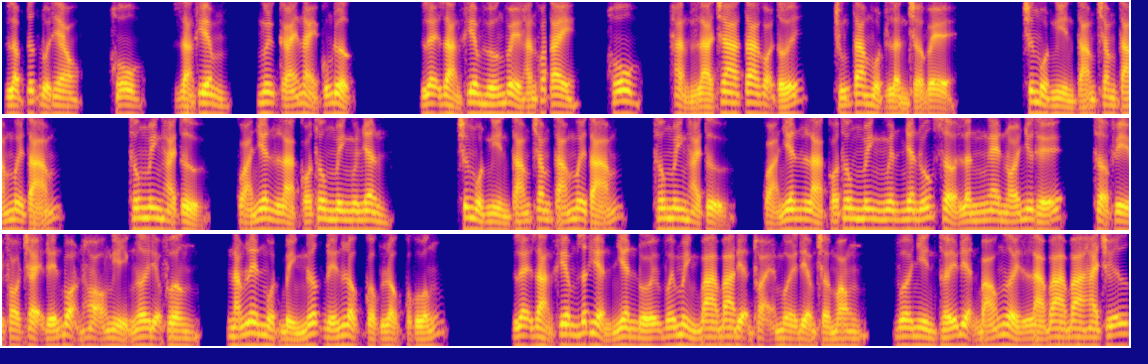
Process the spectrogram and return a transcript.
lập tức đuổi theo hô giản khiêm ngươi cái này cũng được. Lệ giản khiêm hướng về hắn khoát tay hô hẳn là cha ta gọi tới chúng ta một lần trở về. Trước 1888, thông minh hải tử quả nhiên là có thông minh nguyên nhân. Trước 1888, thông minh hải tử quả nhiên là có thông minh nguyên nhân úc sở lân nghe nói như thế thợ phì phò chạy đến bọn họ nghỉ ngơi địa phương nắm lên một bình nước đến lộc cộc lộc cộc uống. Lệ giản khiêm rất hiển nhiên đối với mình ba ba điện thoại mười điểm chờ mong vừa nhìn thấy điện báo người là ba ba hai chữ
